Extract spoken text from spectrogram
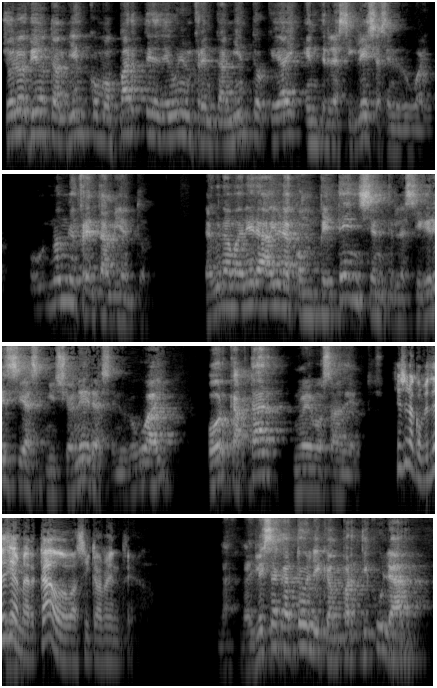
yo lo veo también como parte de un enfrentamiento que hay entre las iglesias en Uruguay. No un enfrentamiento. De alguna manera hay una competencia entre las iglesias misioneras en Uruguay por captar nuevos adeptos. Es una competencia de mercado, básicamente. la Iglesia Católica en particular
